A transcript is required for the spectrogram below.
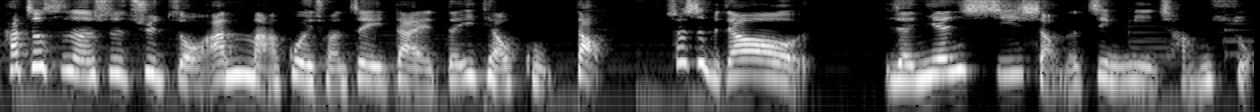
他这次呢是去走鞍马贵船这一带的一条古道，算是比较人烟稀少的静谧场所。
